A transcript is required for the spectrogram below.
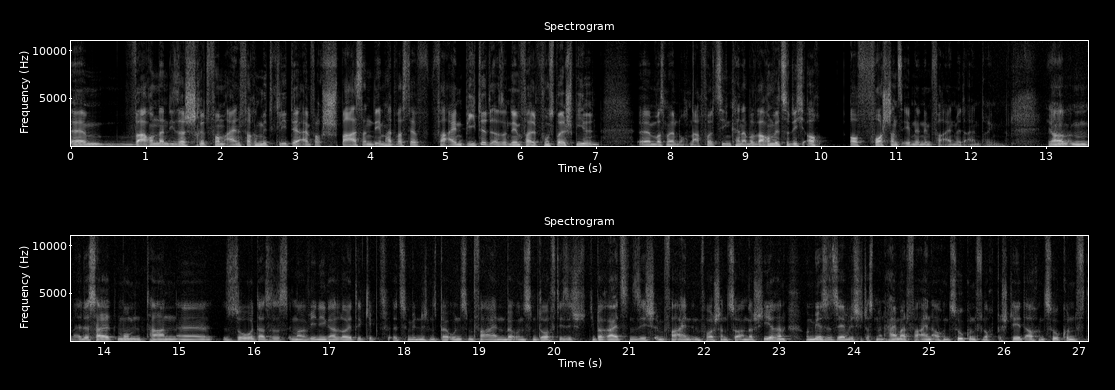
Ähm, warum dann dieser Schritt vom einfachen Mitglied, der einfach Spaß an dem hat, was der Verein bietet, also in dem Fall Fußball spielen, ähm, was man noch nachvollziehen kann, aber warum willst du dich auch auf Vorstandsebene in dem Verein mit einbringen? Ja, ähm, das ist halt momentan äh, so, dass es immer weniger Leute gibt, äh, zumindest bei uns im Verein, bei uns im Dorf, die, sich, die bereit sind, sich im Verein, im Vorstand zu engagieren. Und mir ist es sehr wichtig, dass mein Heimatverein auch in Zukunft noch besteht, auch in Zukunft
